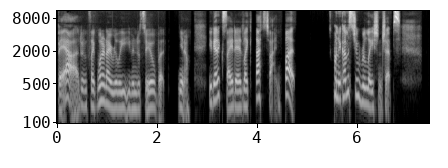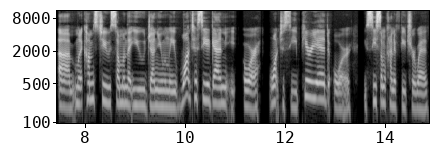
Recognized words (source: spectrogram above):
bad. And it's like, what did I really even just do? But, you know, you get excited. Like, that's fine. But when it comes to relationships, um, when it comes to someone that you genuinely want to see again or want to see, period, or you see some kind of future with,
